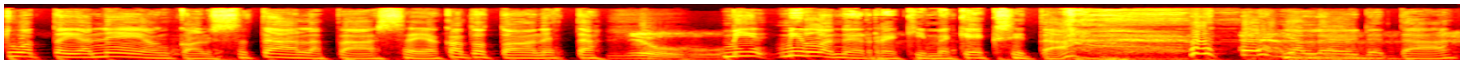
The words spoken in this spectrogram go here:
tuottaja Nean kanssa täällä päässä ja katsotaan, että mi- millainen reki me keksitään ja löydetään.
